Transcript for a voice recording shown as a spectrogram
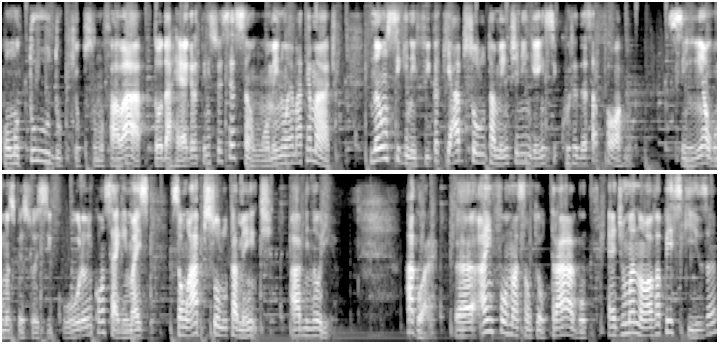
Como tudo que eu costumo falar, toda regra tem sua exceção. O homem não é matemático. Não significa que absolutamente ninguém se cura dessa forma. Sim, algumas pessoas se curam e conseguem, mas são absolutamente a minoria. Agora, a informação que eu trago é de uma nova pesquisa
